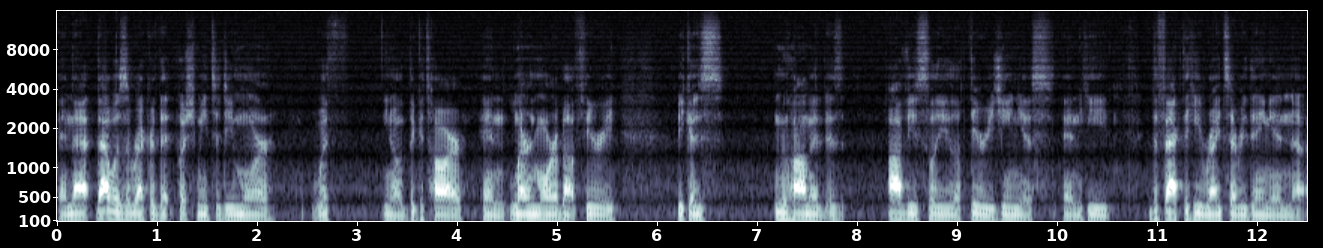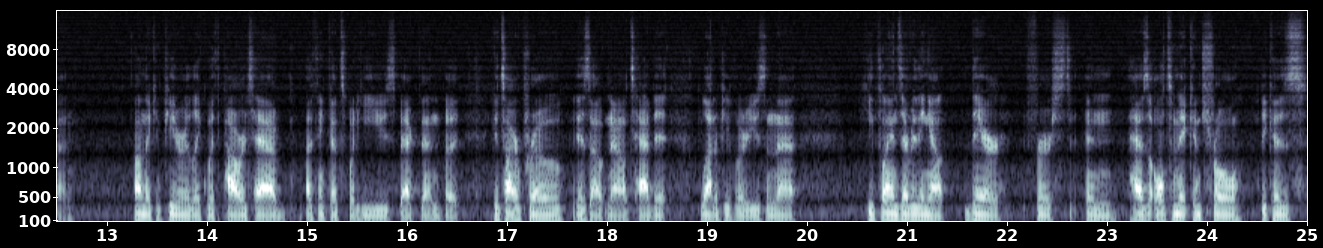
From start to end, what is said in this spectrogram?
And that that was a record that pushed me to do more with you know the guitar and learn more about theory. Because Muhammed is obviously a theory genius and he the fact that he writes everything in uh, on the computer like with PowerTab I think that's what he used back then. But Guitar Pro is out now Tabit a lot of people are using that. He plans everything out there first and has ultimate control because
